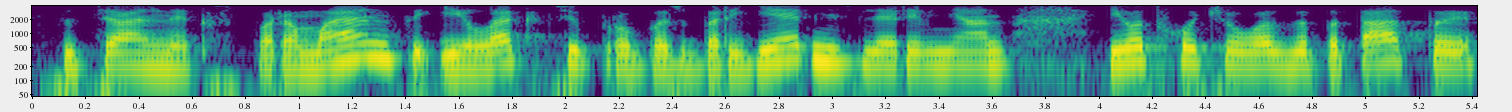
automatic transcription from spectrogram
соціальний експеримент і лекцію про безбар'єрність для рівнян. І от хочу вас запитати,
